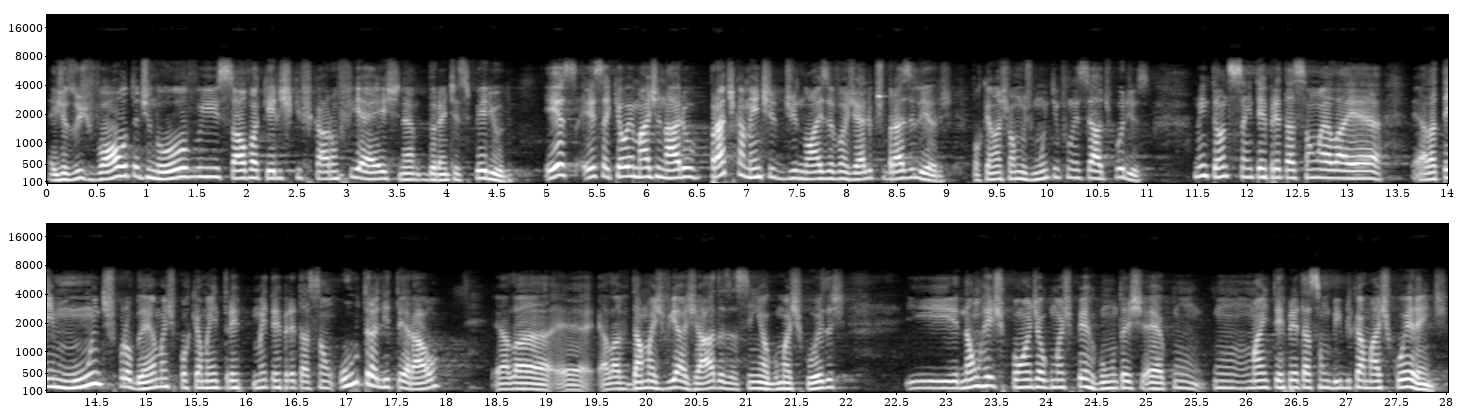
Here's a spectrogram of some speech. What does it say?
Aí Jesus volta de novo e salva aqueles que ficaram fiéis, né? Durante esse período. Esse, esse aqui é o imaginário praticamente de nós evangélicos brasileiros, porque nós fomos muito influenciados por isso. No entanto, essa interpretação ela, é, ela tem muitos problemas, porque é uma, uma interpretação ultraliteral, ela, é, ela dá umas viajadas assim, em algumas coisas, e não responde algumas perguntas é, com, com, uma interpretação bíblica mais coerente.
